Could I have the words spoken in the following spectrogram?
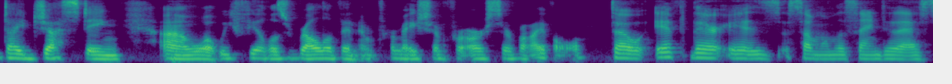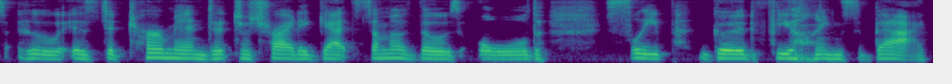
digesting uh, what we feel is relevant information for our survival. So, if there is someone listening to this who is determined to try to get some of those old sleep good feelings back,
